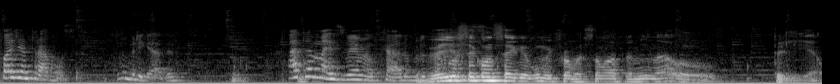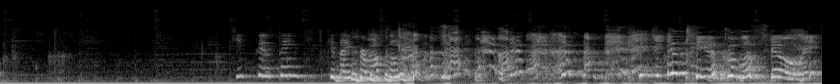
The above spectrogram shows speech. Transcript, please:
pode entrar, moça. Obrigada. Até mais ver, meu caro Vê Brutamonte. se você consegue alguma informação lá pra mim, lá, ô Teliel. O que, que eu tenho que dar informação pra você? O que, que eu tenho com você, homem?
